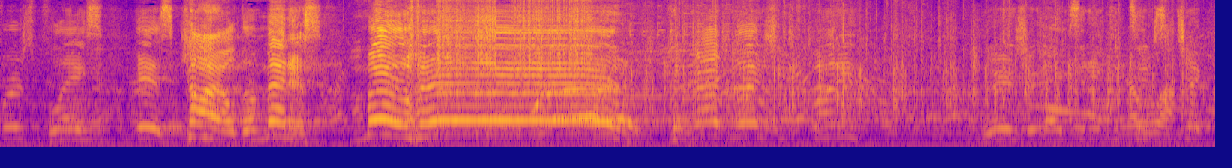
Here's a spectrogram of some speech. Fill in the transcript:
first place is Kyle the Menace Mohan! Congratulations, buddy. There's your exiting contingency check.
